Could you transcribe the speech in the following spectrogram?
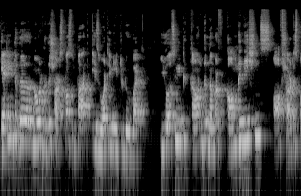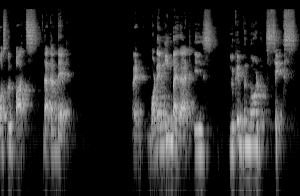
Getting to the node with the shortest possible path is what you need to do, but you also need to count the number of combinations of shortest possible paths that are there. Right? What I mean by that is look at the node 6.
